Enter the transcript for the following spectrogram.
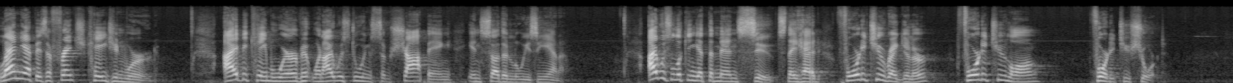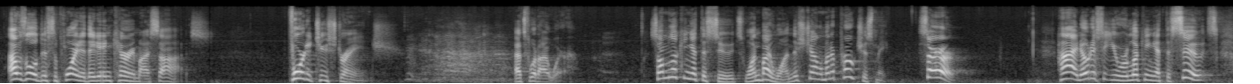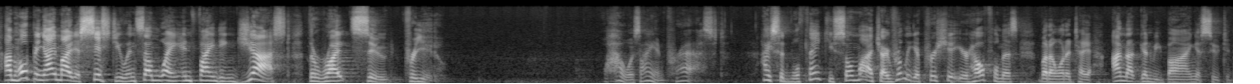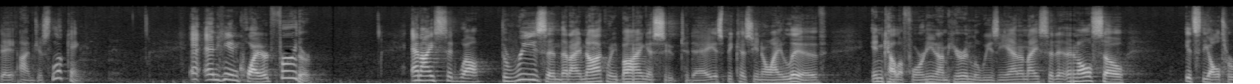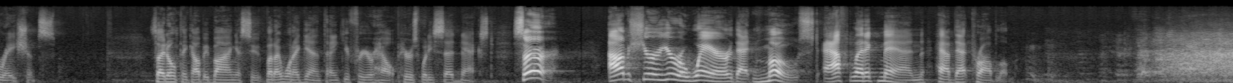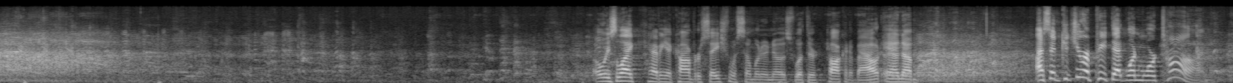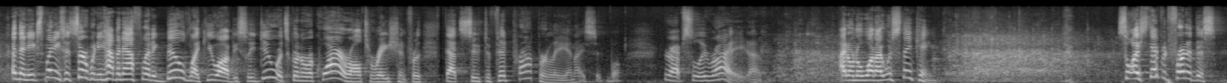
Lagniappe is a French Cajun word. I became aware of it when I was doing some shopping in southern Louisiana. I was looking at the men's suits. They had 42 regular, 42 long, 42 short. I was a little disappointed they didn't carry my size. 42 strange. That's what I wear. So I'm looking at the suits one by one. This gentleman approaches me. Sir, hi, I noticed that you were looking at the suits. I'm hoping I might assist you in some way in finding just the right suit for you. Wow, was I impressed. I said, Well, thank you so much. I really appreciate your helpfulness, but I want to tell you, I'm not going to be buying a suit today. I'm just looking. And he inquired further. And I said, Well, the reason that I'm not going to be buying a suit today is because, you know, I live in California and I'm here in Louisiana. And I said, And also, it's the alterations. So I don't think I'll be buying a suit. But I want to again thank you for your help. Here's what he said next Sir, I'm sure you're aware that most athletic men have that problem. Always like having a conversation with someone who knows what they're talking about. And um, I said, Could you repeat that one more time? And then he explained, he said, Sir, when you have an athletic build like you obviously do, it's going to require alteration for that suit to fit properly. And I said, Well, you're absolutely right. I, I don't know what I was thinking. so I step in front of this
